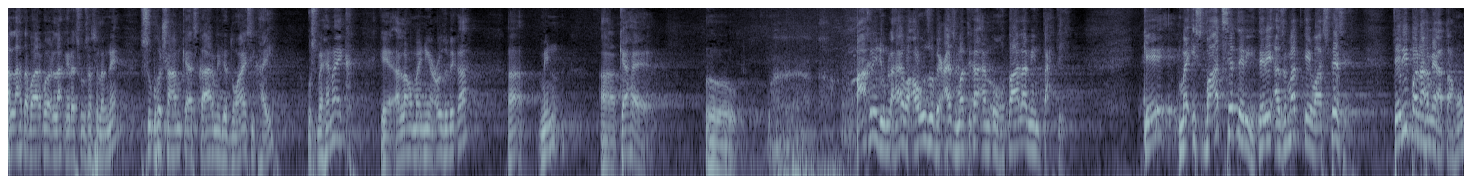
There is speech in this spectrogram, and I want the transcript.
अल्लाह तबारक अल्लाह के रसूल ने सुबह शाम के असकार में जो दुआएँ सिखाई उसमें है ना एक कि अल्लाह मैनी का मिन आ, क्या है आखिरी जुमला है वह आउजुब अजमत का मिन तहती। कि मैं इस बात से तेरी तेरी अजमत के वास्ते से तेरी पनाह में आता हूँ,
